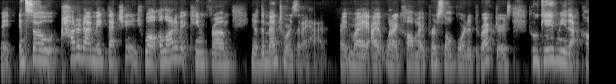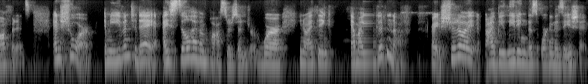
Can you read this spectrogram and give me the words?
Right. And so how did I make that change? Well, a lot of it came from, you know, the mentors that I had, right? My I, what I call my personal board of directors who gave me that confidence. And sure, I mean, even today, I still have imposter syndrome where, you know, I think am I good enough? Right? Should I, I be leading this organization?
